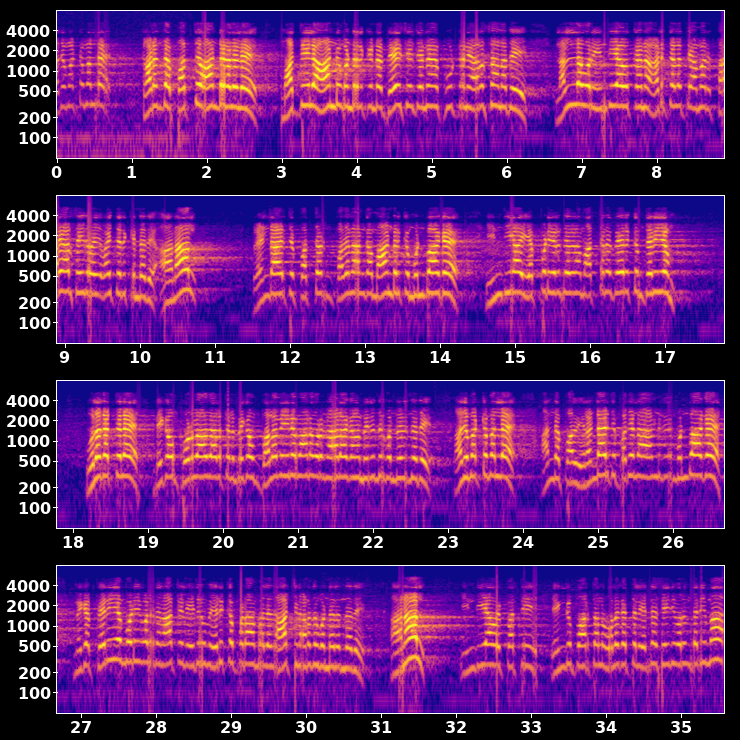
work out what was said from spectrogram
அது மட்டுமல்ல கடந்த பத்து ஆண்டுகளிலே மத்தியில் ஆண்டு கொண்டிருக்கின்ற தேசிய ஜன கூட்டணி அரசானது நல்ல ஒரு இந்தியாவுக்கான அடித்தளத்தை அமர் தயார் செய்து வைத்திருக்கின்றது. ஆனால் இரண்டாயிரத்தி பத்தொன் பதினான்காம் ஆண்டிற்கு முன்பாக இந்தியா எப்படி இருந்தது நம்ம அத்தனை பேருக்கும் தெரியும். உலகத்தில் மிகவும் பொருளாதாரத்தில் மிகவும் பலவீனமான ஒரு நாடாக நாம் இருந்து கொண்டிருந்தது. அது மட்டுமல்ல அந்த இரண்டாயிரத்தி பதினான்கு முன்பாக மிகப்பெரிய முடிவுகள் இந்த நாட்டில் எதுவும் எடுக்கப்படாமல் இந்த ஆட்சி நடந்து கொண்டிருந்தது. ஆனால் இந்தியாவை பற்றி எங்கு பார்த்தாலும் உலகத்தில் என்ன செய்தி வரும் தெரியுமா?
